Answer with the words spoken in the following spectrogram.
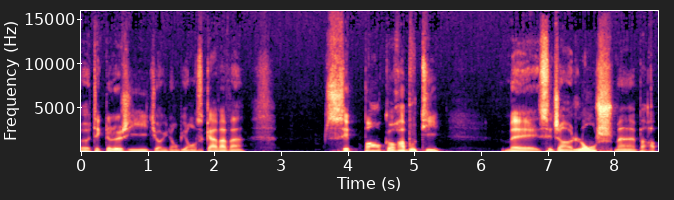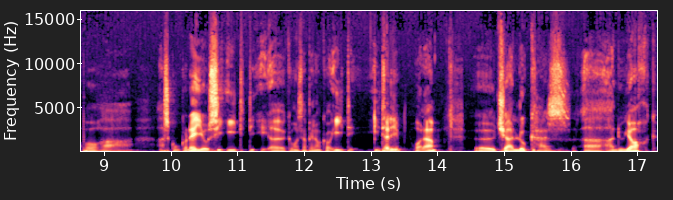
euh, technologie, tu as une ambiance cave à vin. C'est pas encore abouti, mais c'est déjà un long chemin par rapport à, à ce qu'on connaît. Il y a aussi Eat, comment ça s'appelle encore? Eat, Italy. Voilà. tu as Lucas à, à New York.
